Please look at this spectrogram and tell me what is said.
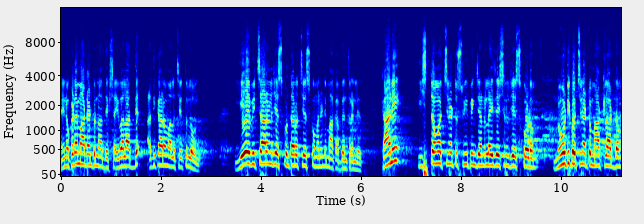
నేను ఒకటే మాట అంటున్నా అధ్యక్ష ఇవాళ అధ్య అధికారం వాళ్ళ చేతుల్లో ఉంది. ఏ విచారణ చేసుకుంటారో చేసుకోమనండి మాకు అభ్యంతరం లేదు. కానీ ఇష్టం వచ్చినట్టు స్వీపింగ్ జనరలైజేషన్లు చేసుకోవడం నోటికి వచ్చినట్టు మాట్లాడడం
